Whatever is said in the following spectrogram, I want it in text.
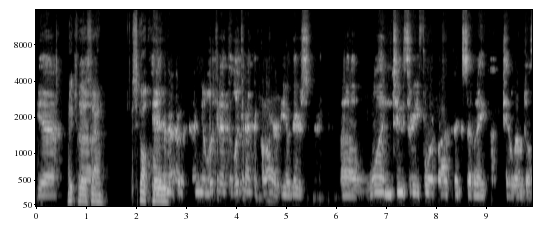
Yeah. which was Uh, um, Scott Hall. another- and you're looking at the looking at the card. You know, there's uh, one, two, three, four, five, six, seven, eight, nine, 10, 11, 12,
